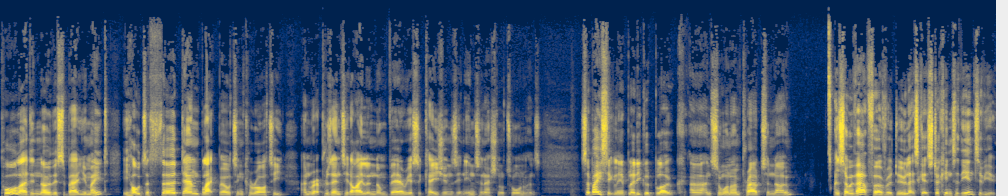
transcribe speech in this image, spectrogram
Paul, I didn't know this about you, mate. He holds a third Dan black belt in karate and represented Ireland on various occasions in international tournaments. So basically, a bloody good bloke uh, and someone I'm proud to know. And so, without further ado, let's get stuck into the interview.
